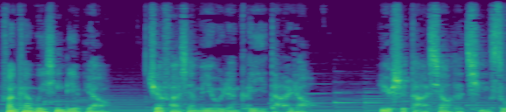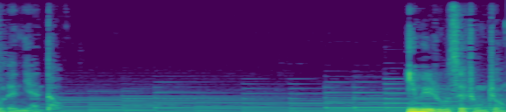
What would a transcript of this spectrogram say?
翻开微信列表，却发现没有人可以打扰，于是打消了倾诉的念头。因为如此种种，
